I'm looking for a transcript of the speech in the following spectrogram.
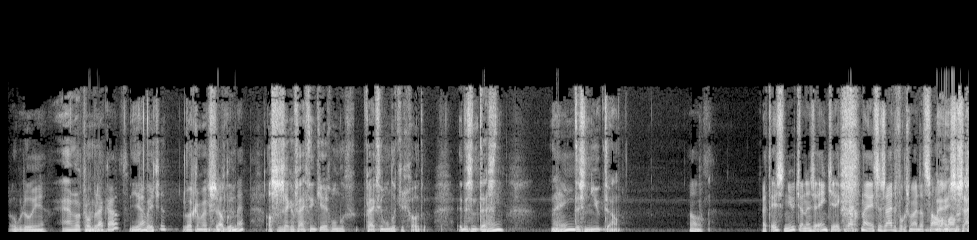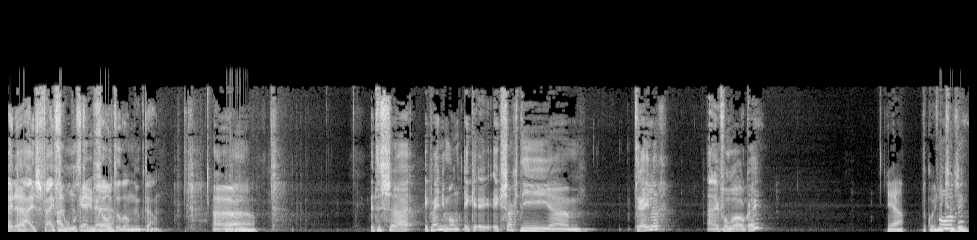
Hoe bedoel je? Ja, welke Voor Blackout? Ja, weet je? Welke map ze Welke bedoelen? map? Als ze zeggen 15 keer 100, 1500 keer groter. Het is een test. Nee. Nee. Het is Nuketown. Oh. Het is Newton in zijn eentje. Ik dacht, nee, ze zeiden volgens mij dat ze Nee, allemaal ze zeiden hij is 1500 uit keer groter dan Nuketown. Oh. Het is, eh, ik weet niet man, ik, ik zag die ehm, trailer en ik vond het wel oké. Ja, daar kon je niks aan zien.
